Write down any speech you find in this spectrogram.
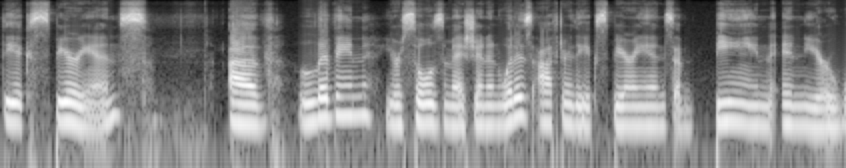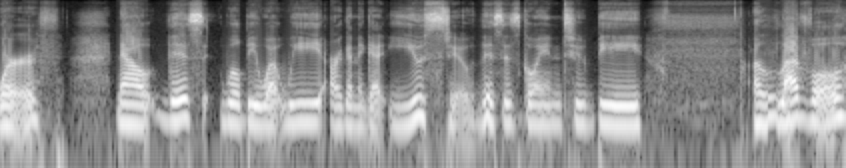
the experience of living your soul's mission, and what is after the experience of being in your worth? Now, this will be what we are going to get used to. This is going to be a level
